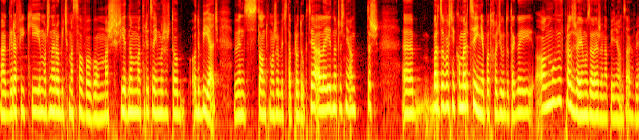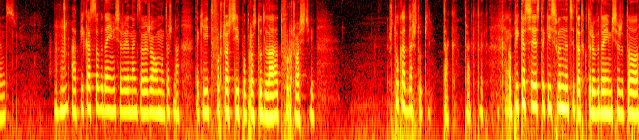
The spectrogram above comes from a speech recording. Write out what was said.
A grafiki można robić masowo, bo masz jedną matrycę i możesz to odbijać, więc stąd może być ta produkcja, ale jednocześnie on też e, bardzo właśnie komercyjnie podchodził do tego i on mówił wprost, że jemu zależy na pieniądzach, więc Mhm. a Picasso wydaje mi się, że jednak zależało mu też na takiej twórczości po prostu dla twórczości. Sztuka dla sztuki. Tak, tak, tak. Okej. O Picassie jest taki słynny cytat, który wydaje mi się, że to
